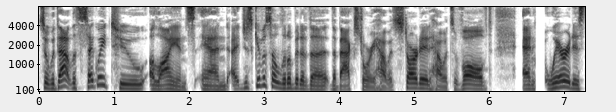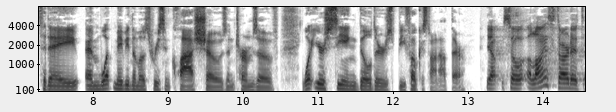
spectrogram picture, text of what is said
so with that let's segue to alliance and uh, just give us a little bit of the the backstory how it started how it's evolved and where it is today and what maybe the most recent class shows in terms of what you're seeing builders be focused on out there? Yeah, so Alliance started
